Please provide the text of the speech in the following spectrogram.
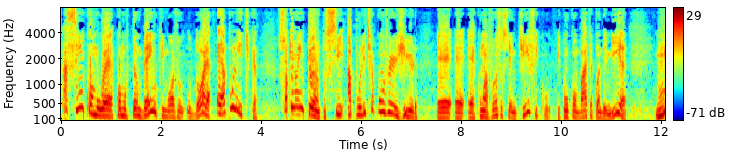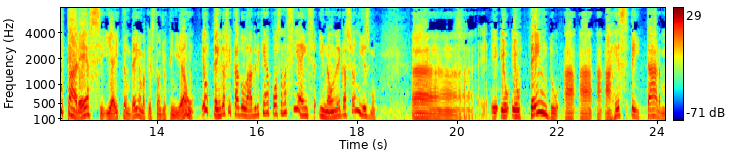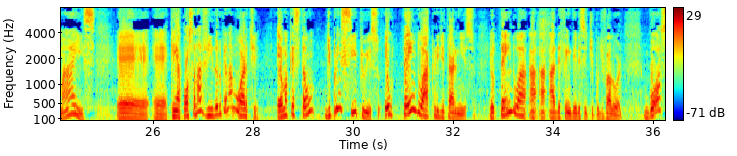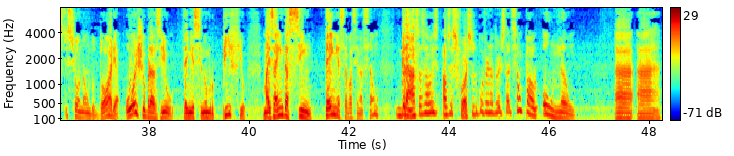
Assim como é, como também o que move o, o Dória é a política. Só que, no entanto, se a política convergir é, é, é, com o avanço científico e com o combate à pandemia, me parece, e aí também é uma questão de opinião, eu tendo a ficar do lado de quem aposta na ciência e não no negacionismo. Ah, eu, eu, tendo a, a, a respeitar mais é, é, quem aposta na vida do que na morte. É uma questão de princípio isso. Eu tendo a acreditar nisso. Eu tendo a, a, a defender esse tipo de valor. Goste-se ou não do Dória, hoje o Brasil tem esse número pífio, mas ainda assim tem essa vacinação graças aos, aos esforços do governador do estado de São Paulo, ou não. Ah, ah,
